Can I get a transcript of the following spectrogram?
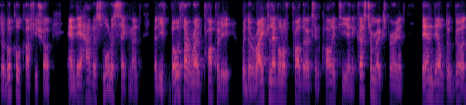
the local coffee shop, and they have a smaller segment. But if both are run properly with the right level of products and quality and the customer experience, then they'll do good.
